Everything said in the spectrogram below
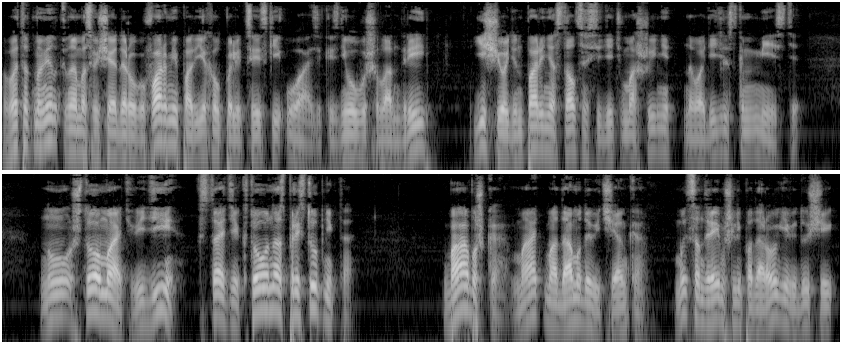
В этот момент к нам, освещая дорогу в армии, подъехал полицейский УАЗик. Из него вышел Андрей. Еще один парень остался сидеть в машине на водительском месте. «Ну что, мать, веди. Кстати, кто у нас преступник-то?» «Бабушка, мать мадам Удовиченко. Мы с Андреем шли по дороге, ведущей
